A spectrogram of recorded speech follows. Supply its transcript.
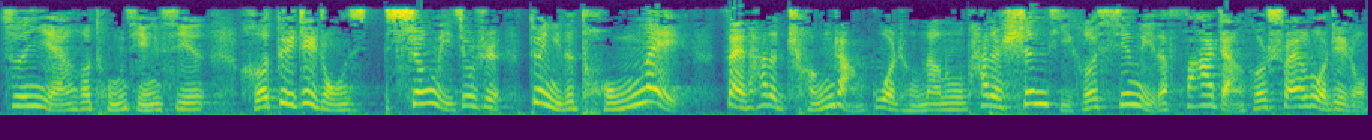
尊严和同情心，和对这种生理，就是对你的同类。在他的成长过程当中，他的身体和心理的发展和衰落，这种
